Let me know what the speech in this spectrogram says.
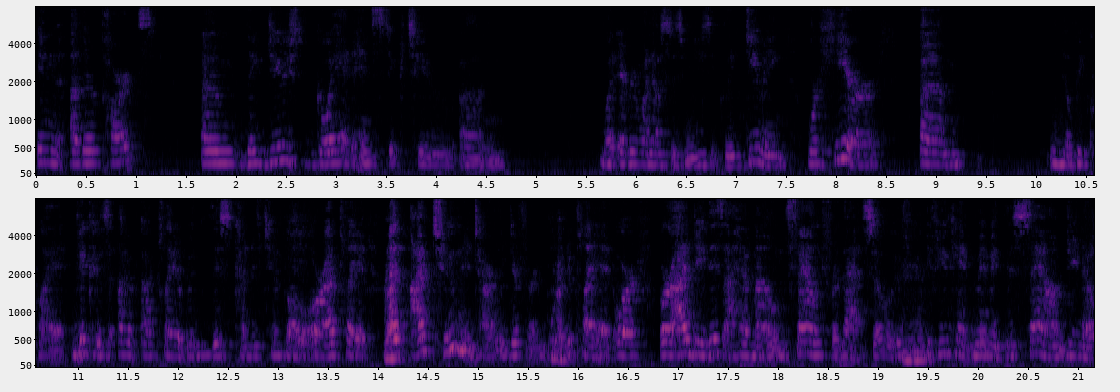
in other parts, um, they do go ahead and stick to um, what everyone else is musically doing. We're here. Um, no, be quiet because I, I play it with this kind of tempo, or I play it. Right. I, I tune entirely different way to play it, or or I do this. I have my own sound for that. So if, if you can't mimic this sound, you know,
